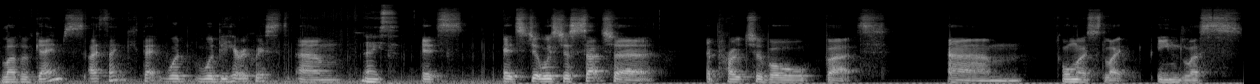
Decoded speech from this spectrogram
love of games. I think that would would be HeroQuest. Um, nice. It's it's it was just such a approachable but um, almost like endless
